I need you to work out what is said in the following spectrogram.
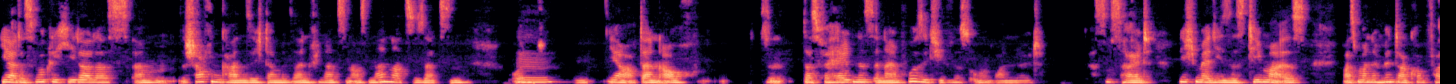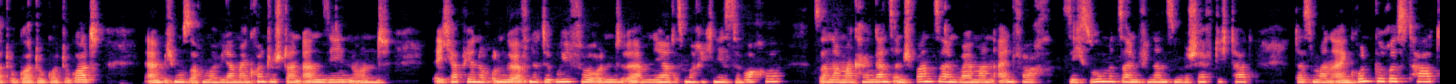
ja, dass wirklich jeder das ähm, schaffen kann, sich da mit seinen Finanzen auseinanderzusetzen und mhm. ja, dann auch das Verhältnis in ein positives umwandelt. Dass es halt nicht mehr dieses Thema ist, was man im Hinterkopf hat, oh Gott, oh Gott, oh Gott, ähm, ich muss auch mal wieder meinen Kontostand ansehen und ich habe hier noch ungeöffnete Briefe und ähm, ja, das mache ich nächste Woche, sondern man kann ganz entspannt sein, weil man einfach sich so mit seinen Finanzen beschäftigt hat, dass man ein Grundgerüst hat,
